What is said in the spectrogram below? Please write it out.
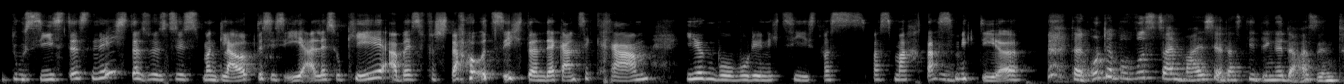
du siehst es nicht. Also es ist, man glaubt, es ist eh alles okay, aber es verstaut sich dann der ganze Kram irgendwo, wo du nicht siehst. Was, was macht das mit dir? Dein Unterbewusstsein weiß ja, dass die Dinge da sind.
